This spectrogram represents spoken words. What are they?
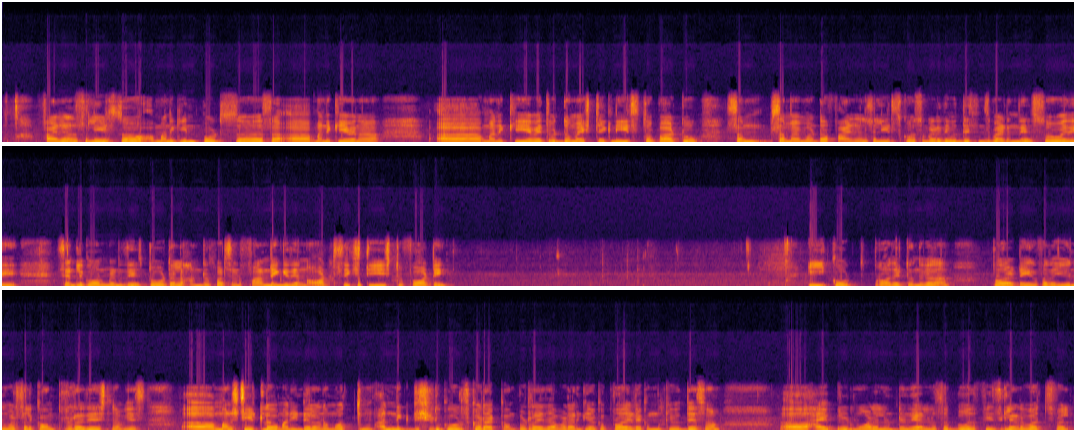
finance లీడ్స్తో మనకి ఇన్పుట్స్ మనకి ఏమైనా మనకి ఏవైతే డొమెస్టిక్ నీడ్స్తో పాటు some some amount of financial leads కోసం కూడా ఇది ఉద్దేశించబడింది. సో ఇది సెంట్రల్ గవర్నమెంట్ది టోటల్ హండ్రెడ్ పర్సెంట్ ఫండింగ్ ఇది not sixty is to forty e court project ఉంది కదా. Project aim for universal computerisation of yes మన స్టేట్లో మన ఇండియాలో ఉన్న మొత్తం అన్ని డిస్ట్రిక్ట్ కోడ్స్ కూడా కంప్యూటరైజ్ అవ్వడానికి ఒక ప్రాజెక్ట్ ఒక ముఖ్య ఉద్దేశం. Uh, హైబ్రిడ్ మోడల్ ఉంటుంది. Also both physical and virtual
